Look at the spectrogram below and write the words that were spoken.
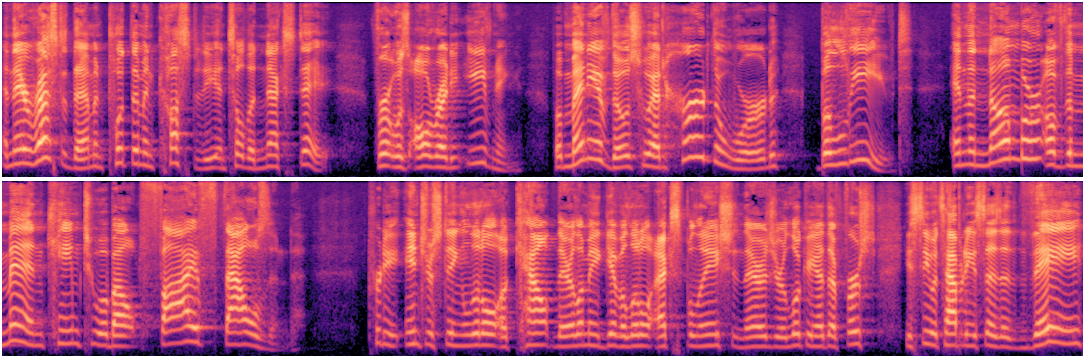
And they arrested them and put them in custody until the next day for it was already evening. But many of those who had heard the word believed, and the number of the men came to about 5,000. Pretty interesting little account there. Let me give a little explanation there as you're looking at that. First, you see what's happening. It says that they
